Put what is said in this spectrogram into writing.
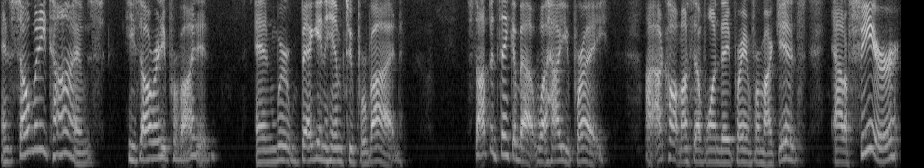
And so many times he's already provided, and we're begging him to provide. Stop and think about what how you pray. I, I caught myself one day praying for my kids out of fear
